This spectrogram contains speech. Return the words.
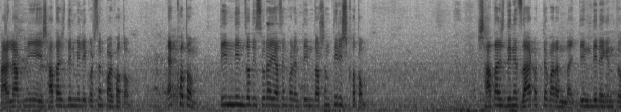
তাহলে আপনি এই সাতাশ দিন মিলি করছেন কয় খতম? এক খতম। তিন দিন যদি সুরাই আসেন পড়েন, তিন দর্শন তিরিশ খতম। সাতাশ দিনে যা করতে পারেন নাই, তিন দিনে কিন্তু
